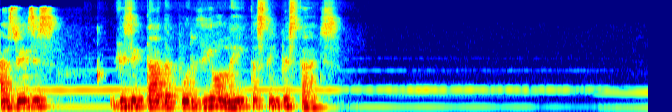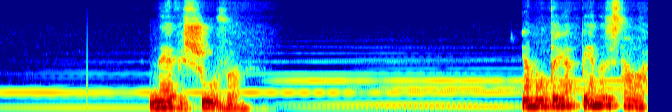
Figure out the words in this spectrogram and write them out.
Às vezes visitada por violentas tempestades. Neve, chuva. E a montanha apenas está lá,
